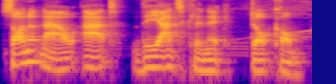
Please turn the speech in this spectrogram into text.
Sign up now at theadsclinic.com.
